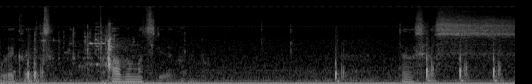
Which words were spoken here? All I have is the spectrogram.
こで書いたハーブ祭りだから。だがしかし。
